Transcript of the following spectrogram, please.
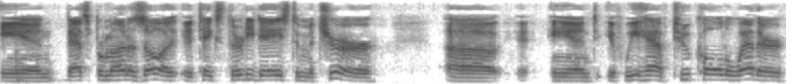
and that spermatozoa. It takes 30 days to mature, uh, and if we have too cold a weather,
